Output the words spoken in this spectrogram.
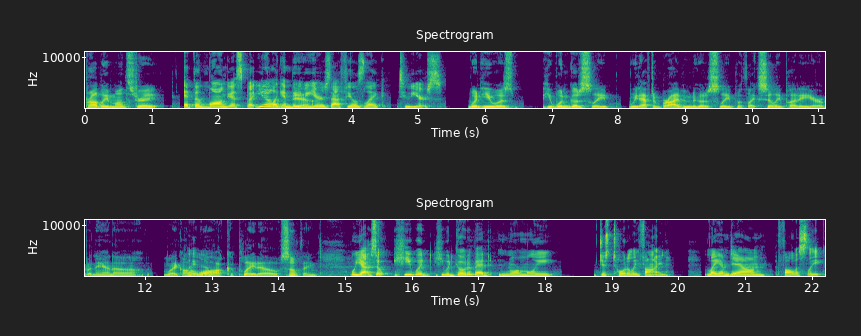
probably a month straight at the longest. But you know, like in baby Yeah. years, that feels like two years. when he was he wouldn't go to sleep. We'd have to bribe him to go to sleep with like silly putty or a banana, like on Play-Doh. a walk, Play-Doh, something. Well, yeah. So he would he would go to bed normally, just totally fine, lay him down, fall asleep.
